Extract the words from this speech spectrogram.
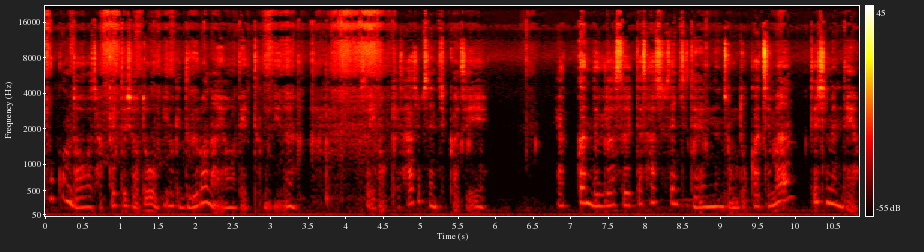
조금 더 작게 뜨셔도 이렇게 늘어나요, 네트 무늬는. 그래서 이렇게 40cm까지 약간 늘렸을 때 40cm 되는 정도까지만 뜨시면 돼요.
